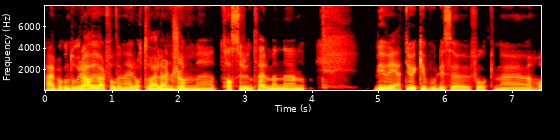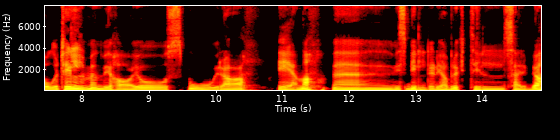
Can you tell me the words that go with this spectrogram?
Her på kontoret har vi i hvert fall denne rottweileren som uh, tasser rundt her, men uh, vi vet jo ikke hvor disse folkene holder til, men vi har jo spora Ena, eh, hvis bilder de har brukt, til Serbia,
